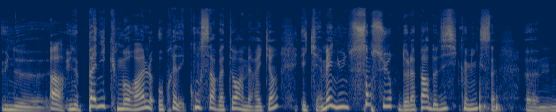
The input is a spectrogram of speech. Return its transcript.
une, Ah. une panique morale auprès des conservateurs américains et qui amène une censure de la part de DC Comics. Euh,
